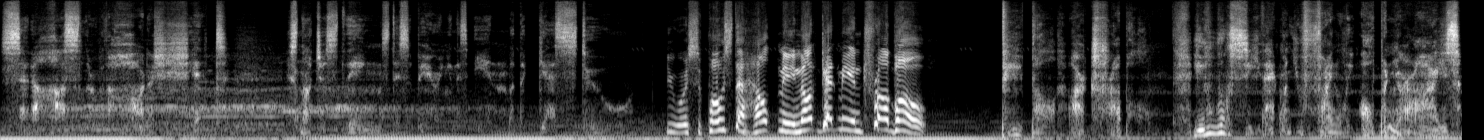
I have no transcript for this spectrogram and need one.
Said a hustler with a heart of shit. It's not just things disappearing in his inn, but the guests too. You were supposed to help me, not get me in trouble. People are trouble. You will see that when you finally open your eyes.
